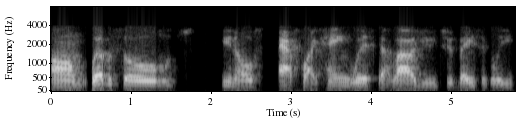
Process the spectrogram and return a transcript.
um, webisodes, you know, apps like Hang With that allow you to basically,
